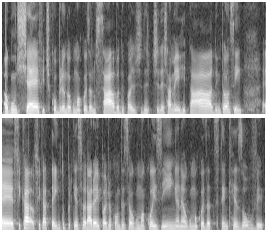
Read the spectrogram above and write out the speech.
algum chefe te cobrando alguma coisa no sábado e pode te, te deixar meio irritado. Então, assim, é, fica, fica atento, porque esse horário aí pode acontecer alguma coisinha, né? Alguma coisa que você tem que resolver.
